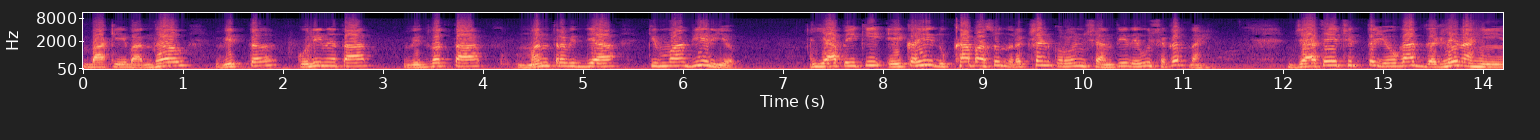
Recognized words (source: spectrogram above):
बाकी बांधव वित्त कुलीनता विद्वत्ता मंत्रविद्या किंवा वीर्य यापैकी एकही दुःखापासून रक्षण करून शांती देऊ शकत नाही. ज्याचे चित्त योगात घडले नाही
